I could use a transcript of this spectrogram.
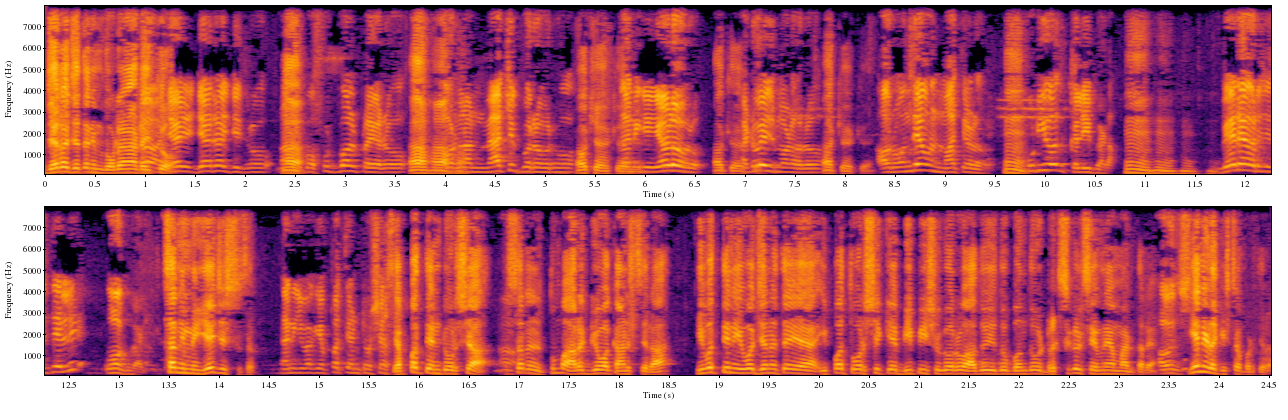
ಜಯರಾಜ್ ಜೊತೆ ನಿಮ್ದು ಒಡನಾಟ ಇತ್ತು? ಜಯ- ಜಯರಾಜ್ ಇದ್ರು. ನಾನೊಬ್ಬ ಫುಟ್ಬಾಲ್ ಪ್ಲೇಯರು ಹಾ ಹಾ ಅವ್ರು ನನ್ನ ಮ್ಯಾಚ್ ಬರೋರು ಓಕೆ ಓಕೆ ನನಗೆ ಹೇಳೋರು ಓಕೆ ಅಡ್ವೈಸ್ ಮಾಡೋರು. Okay okay. ಅವ್ರು ಒಂದೇ ಒಂದ್ ಮಾತು ಹೇಳೋರು. ಹ್ಮ್. ಕುಡಿಯೋದು ಕಲಿಬೇಡ. ಹ್ಮ್ ಹ್ಮ್ ಹ್ಮ್ ಹ್ಮ್. ಬೇರೆಯವ್ರ ಜೊತೆಯಲ್ಲಿ ಹೋಗ್ಬೇಡ. ಸರ್ ನಿಮಗೆ ಏಜ್ ಎಷ್ಟು ಸರ್? ನನಗೆ ಇವಾಗ ಎಪ್ಪತ್ತೆಂಟು ವರ್ಷ ಎಪ್ಪತ್ತೆಂಟು ವರ್ಷ. ಸರ್ ತುಂಬಾ ಆರೋಗ್ಯವಾಗಿ ಕಾಣಿಸ್ತೀರಾ? ಇವತ್ತಿನ ಯುವ ಜನತೆ ಇಪ್ಪತ್ತು ವರ್ಷಕ್ಕೆ ಬಿ ಪಿ ಶುಗರ್ ಅದು ಇದು ಬಂದು ಡ್ರಗ್ಸ್ಗಳು ಸೇವನೆ ಮಾಡ್ತಾರೆ. ಹೌದು ಏನ್ ಹೇಳಕ್ ಇಷ್ಟಪಡ್ತೀರಾ?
